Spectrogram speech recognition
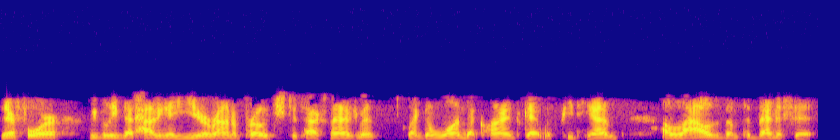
Therefore, we believe that having a year-round approach to tax management, like the one that clients get with PTM, allows them to benefit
